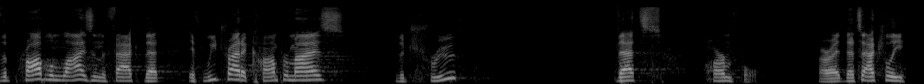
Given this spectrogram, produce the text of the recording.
the problem lies in the fact that if we try to compromise the truth, that's harmful. All right? That's actually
